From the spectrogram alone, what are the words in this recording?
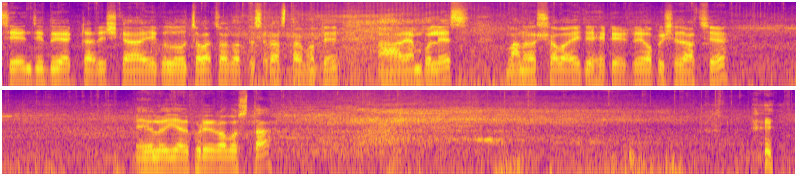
সিএনজি দুই একটা রিক্সা, এগুলো চলাচল করতেছে রাস্তার মধ্যে। আর অ্যাম্বুলেন্স মানুষ সবাই যে হেঁটে হেঁটে অফিসে যাচ্ছে। এই হলো এয়ারপোর্টের অবস্থা।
